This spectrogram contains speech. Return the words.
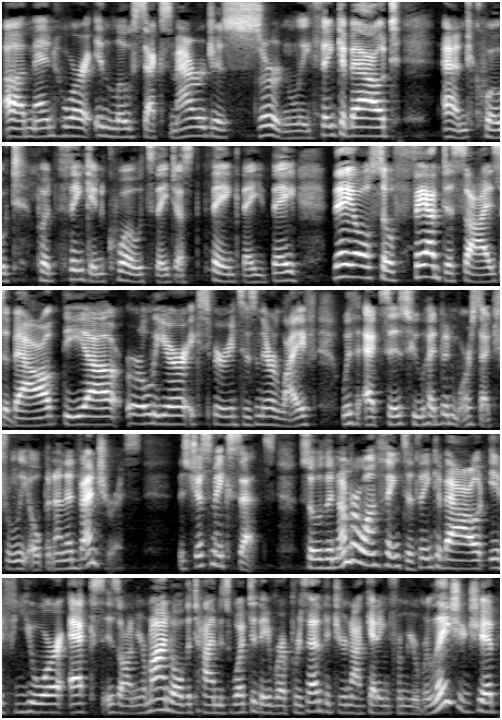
Uh, men who are in low sex marriages certainly think about and quote but think in quotes they just think they they they also fantasize about the uh, earlier experiences in their life with exes who had been more sexually open and adventurous this just makes sense. So, the number one thing to think about if your ex is on your mind all the time is what do they represent that you're not getting from your relationship?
